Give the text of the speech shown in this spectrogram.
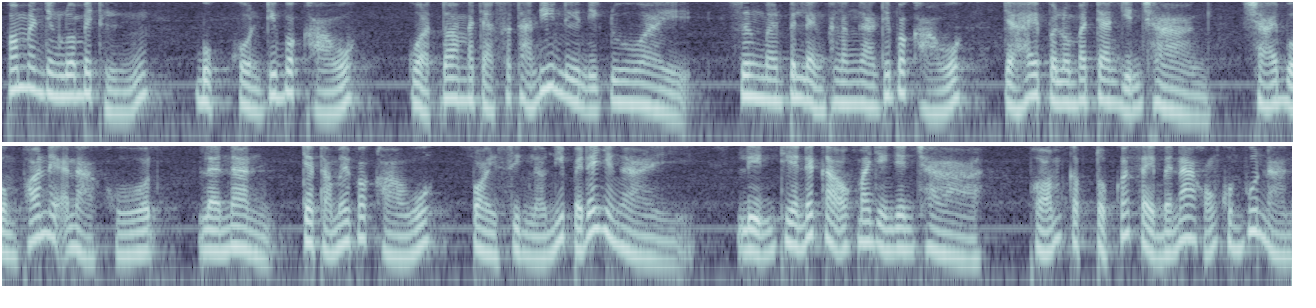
เพราะมันยังรวมไปถึงบุคคลที่พวกเขากวดต้อนมาจากสถานที่อื่นอีกด้วย ซึ่งมันเป็นแหล่งพลังงานที่พวกเขาจะให้ปรมาจารย์หยินชาง ใช้บ่มเพาะในอนาคต และนั่นจะทำให้พวกเขาปล่อยสิ่งเหล่านี้ไปได้ยังไง หลินเทียนได้กล่าวออกมาอย่างเย็นชา พร้อมกับตบก็ใส่ใบหน้าของคนผู้นั้น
